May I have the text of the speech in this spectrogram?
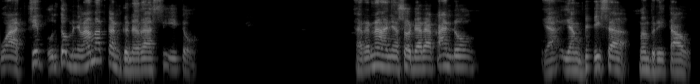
wajib untuk menyelamatkan generasi itu. Karena hanya saudara kandung ya yang bisa memberitahu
